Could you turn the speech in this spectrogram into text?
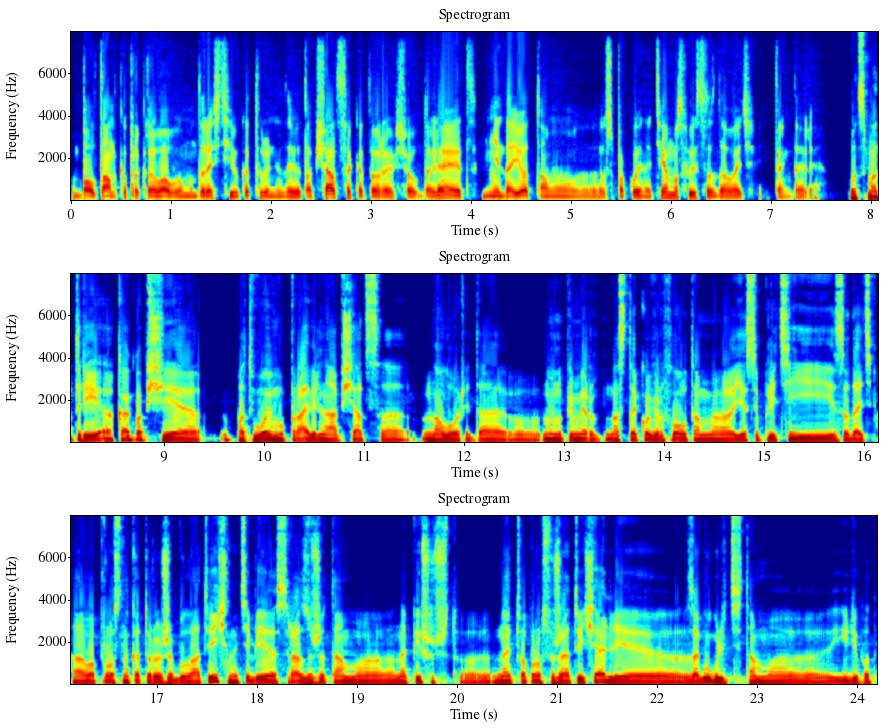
болтанка про кровавую мудростию, которая не дает общаться, которая все удаляет, не дает там э, спокойно тему свои создавать и так далее. Вот смотри, а как вообще, по-твоему, правильно общаться на лоре, да? Ну, например, на Stack Overflow, там, э, если прийти и задать а, вопрос, на который уже было отвечено, тебе сразу же там э, напишут, что на этот вопрос уже отвечали, загуглите там, э, или вот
